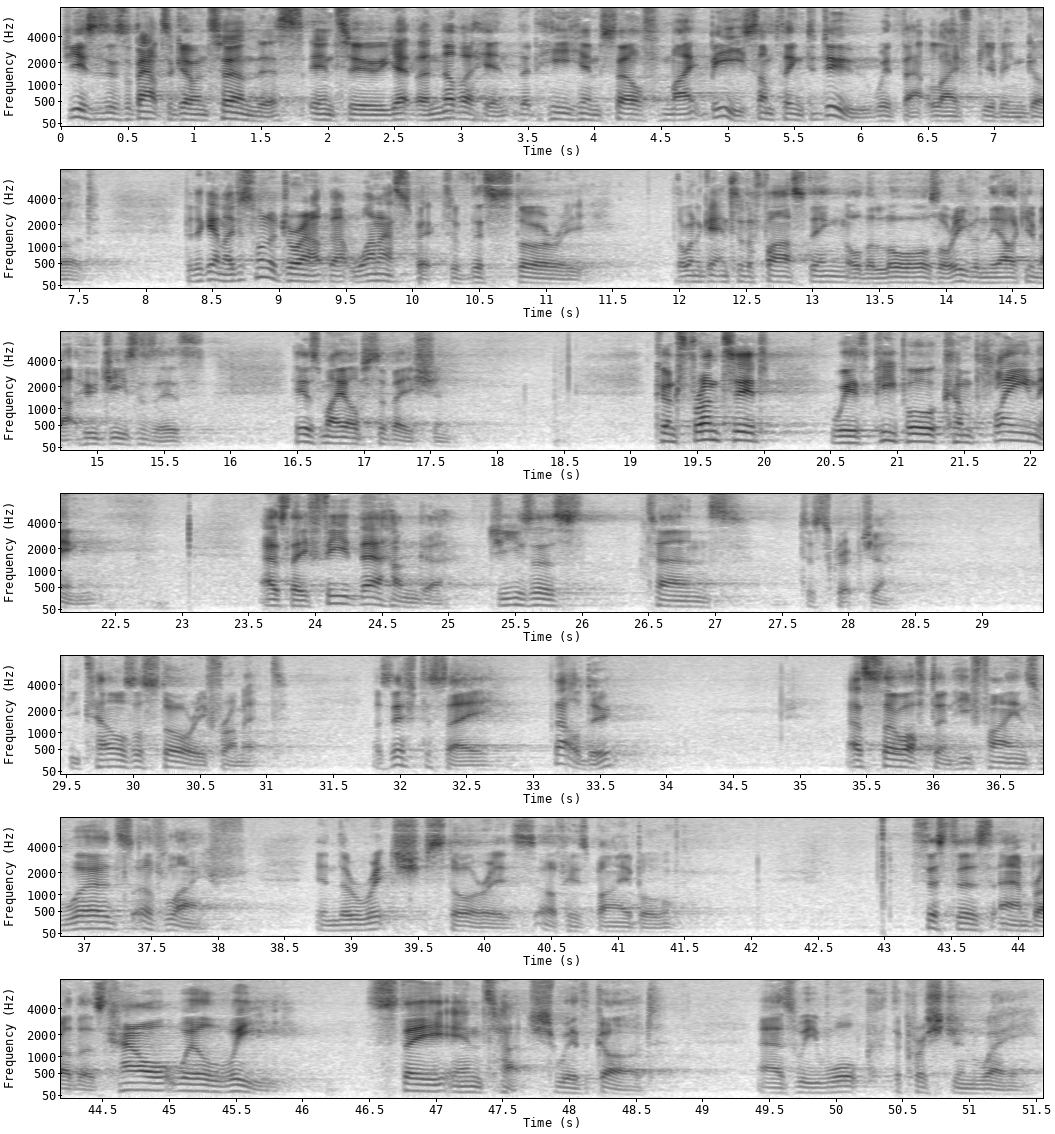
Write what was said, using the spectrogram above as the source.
Jesus is about to go and turn this into yet another hint that he himself might be something to do with that life giving God. But again, I just want to draw out that one aspect of this story. I don't want to get into the fasting or the laws or even the argument about who Jesus is. Here's my observation. Confronted with people complaining as they feed their hunger, Jesus turns to Scripture. He tells a story from it, as if to say, That'll do. As so often, he finds words of life in the rich stories of his Bible. Sisters and brothers, how will we stay in touch with God? as we walk the Christian way?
